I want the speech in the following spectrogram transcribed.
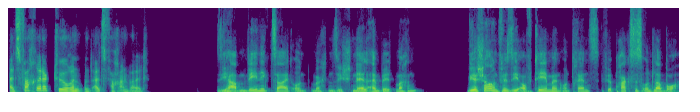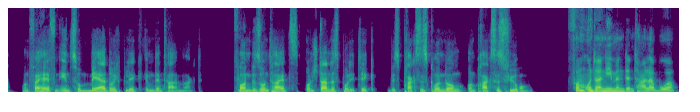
als Fachredakteurin und als Fachanwalt. Sie haben wenig Zeit und möchten sich schnell ein Bild machen? Wir schauen für Sie auf Themen und Trends für Praxis und Labor und verhelfen Ihnen zum Mehrdurchblick im Dentalmarkt. Von Gesundheits- und Standespolitik bis Praxisgründung und Praxisführung. Vom Unternehmen Dentallabor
